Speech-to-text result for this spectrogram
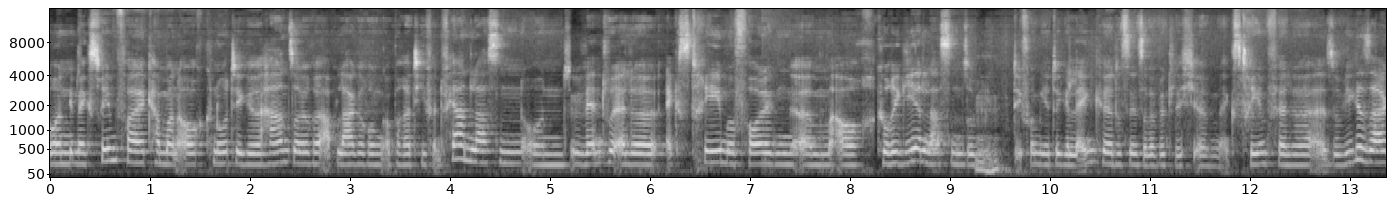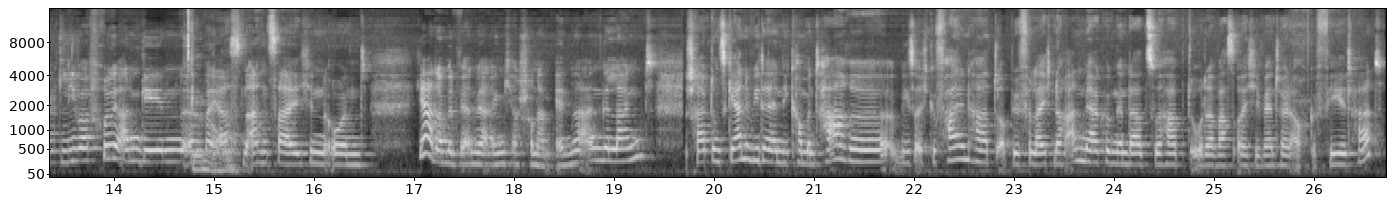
Und im Extremfall kann man auch knotige Harnsäureablagerungen operativ entfernen lassen und eventuelle extreme Folgen ähm, auch korrigieren lassen, so wie mhm. deformierte Gelenke. Das sind jetzt aber wirklich ähm, Extremfälle. Also wie gesagt, lieber früh angehen äh, genau. bei ersten Anzeichen und ja, damit wären wir eigentlich auch schon am Ende angelangt. Schreibt uns gerne wieder in die Kommentare, wie es euch gefallen hat, ob ihr vielleicht noch Anmerkungen dazu habt oder was euch eventuell auch gefehlt hat.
